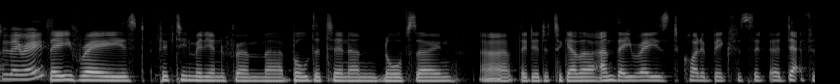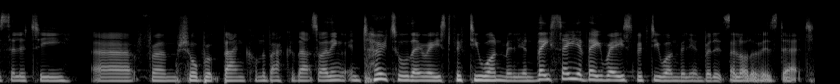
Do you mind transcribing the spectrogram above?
Did they raise? They've raised 15 million from uh, Balderton and Northzone. Uh, they did it together, and they raised quite a big faci- uh, debt facility uh, from Shawbrook Bank on the back of that. So I think in total they raised 51 million. They say they raised 51 million, but it's a lot of his debt.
